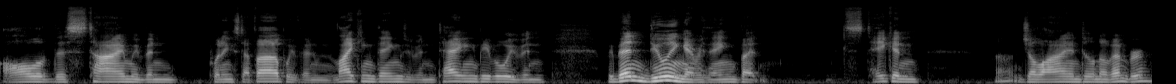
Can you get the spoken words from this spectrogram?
all of this time we've been putting stuff up we've been liking things we've been tagging people we've been we've been doing everything but it's taken well, july until november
